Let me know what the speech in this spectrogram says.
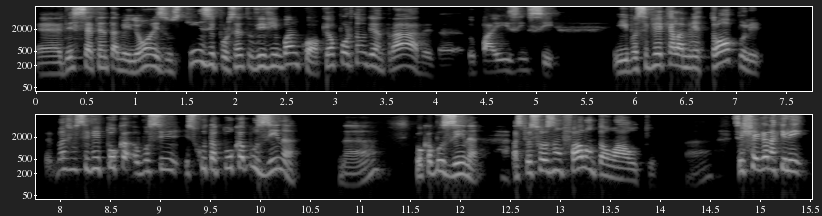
É, desses 70 milhões, os 15% vivem em Bangkok, que é o portão de entrada do país em si. E você vê aquela metrópole, mas você vê pouca, você escuta pouca buzina, né? Pouca buzina. As pessoas não falam tão alto. Né? Você chega naquele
